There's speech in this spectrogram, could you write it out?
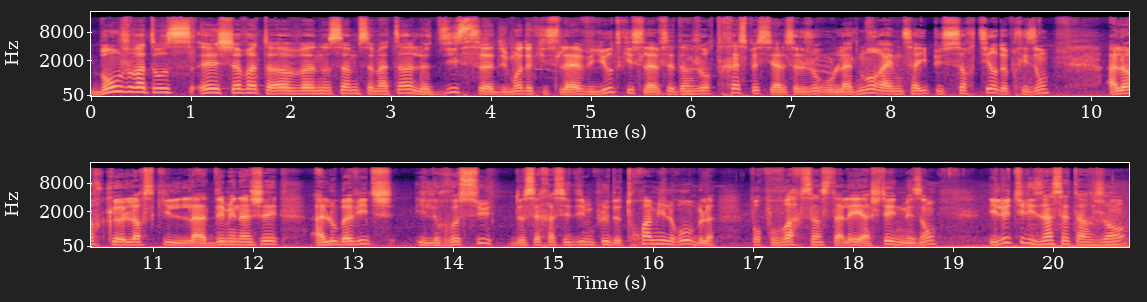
Bonjour à tous et Shavuotov. Nous sommes ce matin le 10 du mois de Kislev. Yud Kislev, c'est un jour très spécial. C'est le jour où l'Admour Saï pu sortir de prison alors que lorsqu'il a déménagé à Lubavitch, il reçut de ses chassidim plus de 3000 roubles pour pouvoir s'installer et acheter une maison. Il utilisa cet argent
